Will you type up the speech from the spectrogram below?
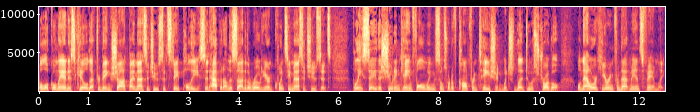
A local man is killed after being shot by Massachusetts State Police. It happened on the side of the road here in Quincy, Massachusetts. Police say the shooting came following some sort of confrontation, which led to a struggle. Well, now we're hearing from that man's family.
